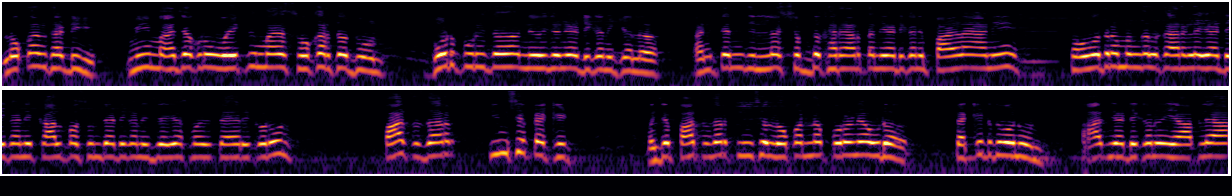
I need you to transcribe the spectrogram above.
लोकांसाठी मी माझ्याकडून वैयक्तिक माझ्या स्वखर्चातून गोडपुरीचं नियोजन या ठिकाणी केलं आणि त्यांनी दिलेला शब्द खऱ्या अर्थाने या ठिकाणी पाळला आणि समुद्र मंगल कार्यालय या ठिकाणी कालपासून त्या ठिकाणी जे मध्ये तयारी करून पाच हजार तीनशे पॅकेट म्हणजे पाच हजार तीनशे लोकांना पुरण एवढं पॅकेट बनवून आज या ठिकाणी या आपल्या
